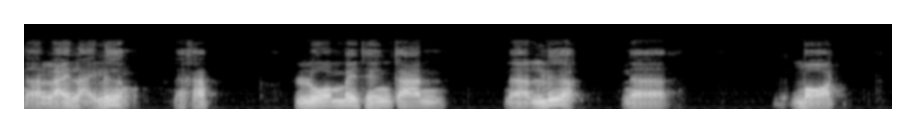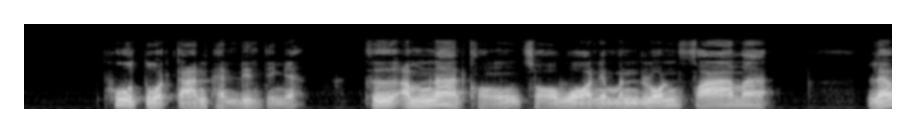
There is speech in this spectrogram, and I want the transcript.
นะหลายๆเรื่องนะครับ รวมไปถึงการนะเลือก นะบอร์ดผู้ตรวจการแผ่นดินอย่างเงี้ย คืออำนาจของสวเนี่ยมันล้นฟ้ามาก แล้ว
